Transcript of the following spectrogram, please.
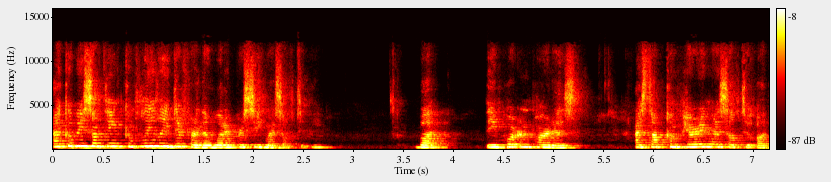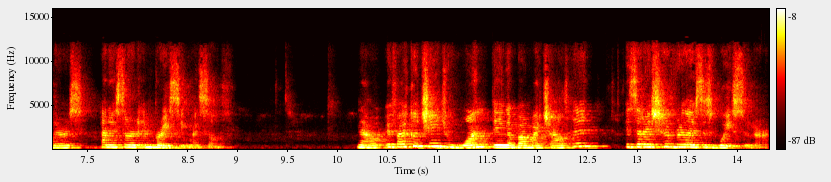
I could be something completely different than what I perceive myself to be. But the important part is, I stopped comparing myself to others and I started embracing myself. Now, if I could change one thing about my childhood, is that I should have realized this way sooner.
